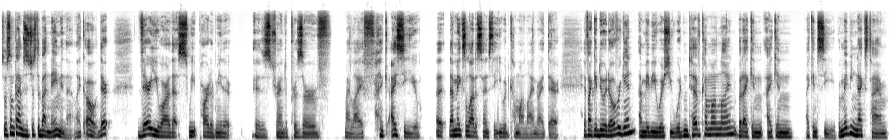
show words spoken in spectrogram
so sometimes it's just about naming that, like, oh, there, there you are, that sweet part of me that is trying to preserve my life. Like, I see you. That, that makes a lot of sense that you would come online right there. If I could do it over again, I maybe wish you wouldn't have come online, but I can, I can, I can see you. But maybe next time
